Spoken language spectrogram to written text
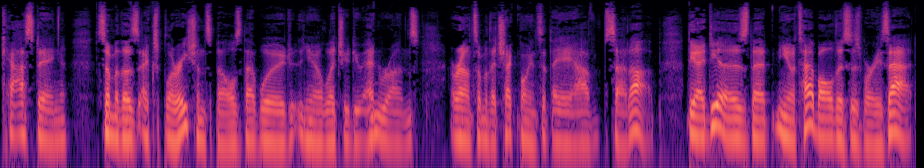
casting some of those exploration spells that would, you know, let you do end runs around some of the checkpoints that they have set up. The idea is that, you know, Tyball, this is where he's at.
